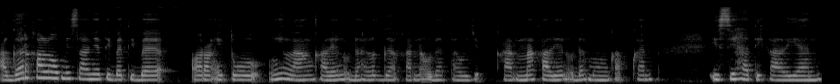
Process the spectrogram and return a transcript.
Agar kalau misalnya tiba-tiba orang itu ngilang kalian udah lega karena udah tahu karena kalian udah mengungkapkan isi hati kalian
